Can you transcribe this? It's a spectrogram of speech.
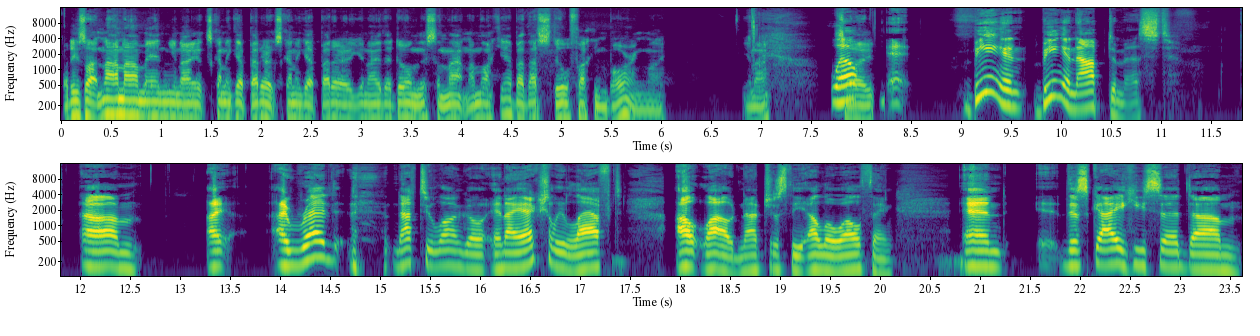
But he's like, no, no, nah, man, you know, it's going to get better. It's going to get better. You know, they're doing this and that. And I'm like, yeah, but that's still fucking boring, though. You know? Well, so, eh, being an being an optimist, um, I I read not too long ago, and I actually laughed out loud, not just the LOL thing. And this guy, he said, um,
